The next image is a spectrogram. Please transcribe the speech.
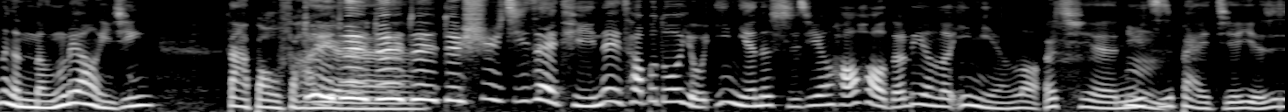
那个能量已经。大爆发，对对对对对，蓄积在体内，差不多有一年的时间，好好的练了一年了。而且女子百节也是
